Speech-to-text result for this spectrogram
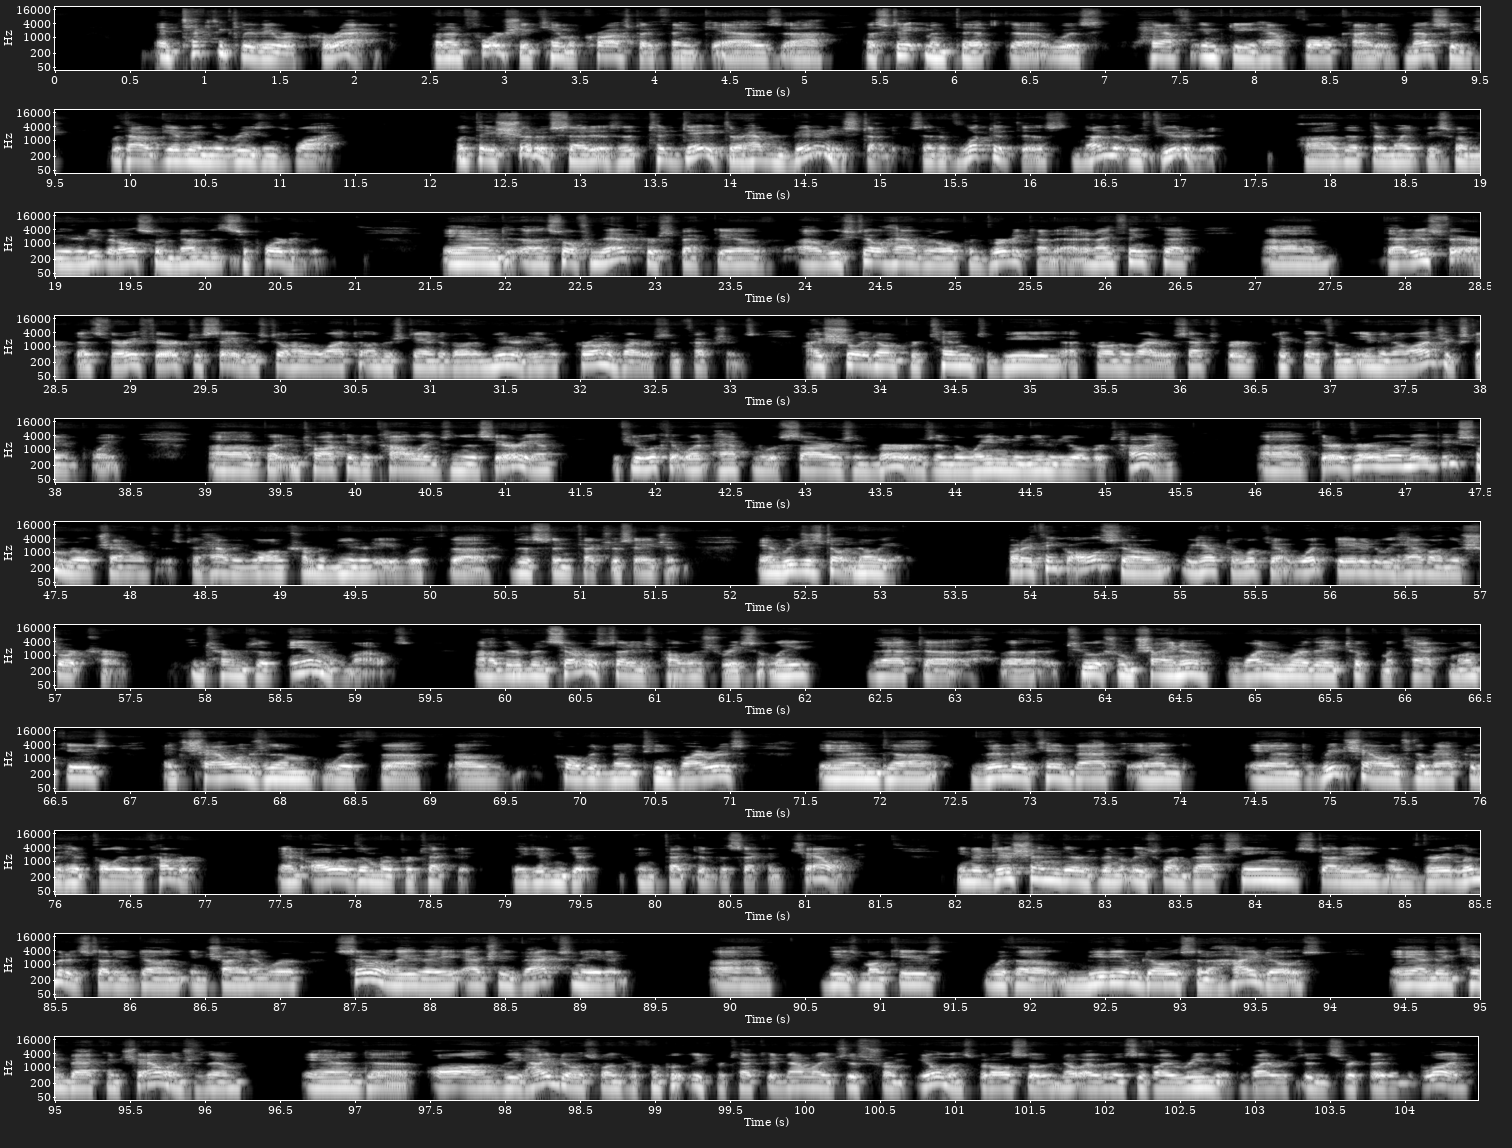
And technically they were correct, but unfortunately it came across, I think, as uh, a statement that uh, was half empty, half full kind of message without giving the reasons why. What they should have said is that to date, there haven't been any studies that have looked at this, none that refuted it, uh, that there might be some immunity, but also none that supported it. And uh, so, from that perspective, uh, we still have an open verdict on that. And I think that um, that is fair. That's very fair to say. We still have a lot to understand about immunity with coronavirus infections. I surely don't pretend to be a coronavirus expert, particularly from the immunologic standpoint. Uh, but in talking to colleagues in this area, if you look at what happened with SARS and MERS and the waning immunity over time, uh, there very well may be some real challenges to having long-term immunity with uh, this infectious agent, and we just don't know yet. But I think also we have to look at what data do we have on the short term in terms of animal models. Uh, there have been several studies published recently that uh, uh, two from China, one where they took macaque monkeys and challenged them with uh, COVID 19 virus. And then they came back and and re-challenged them after they had fully recovered. And all of them were protected. They didn't get infected the second challenge. In addition, there's been at least one vaccine study, a very limited study done in China, where similarly they actually vaccinated uh, these monkeys with a medium dose and a high dose, and then came back and challenged them. And uh, all the high dose ones were completely protected, not only just from illness, but also no evidence of viremia. The virus didn't circulate in the blood.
